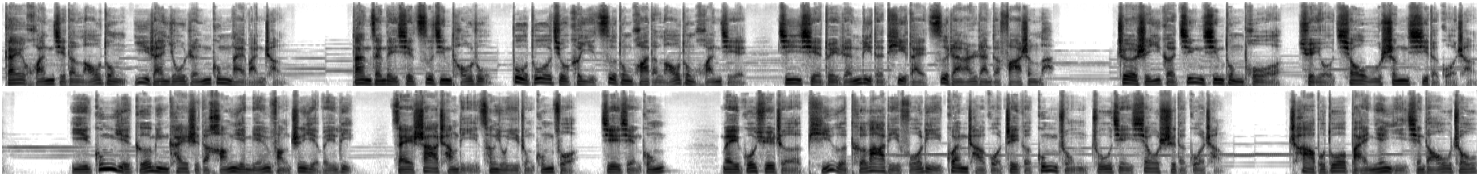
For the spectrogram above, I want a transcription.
该环节的劳动依然由人工来完成。但在那些资金投入不多就可以自动化的劳动环节，机械对人力的替代自然而然地发生了。这是一个惊心动魄却又悄无声息的过程。以工业革命开始的行业棉纺织业为例。在纱厂里曾有一种工作——接线工。美国学者皮厄特拉里佛利观察过这个工种逐渐消失的过程。差不多百年以前的欧洲，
